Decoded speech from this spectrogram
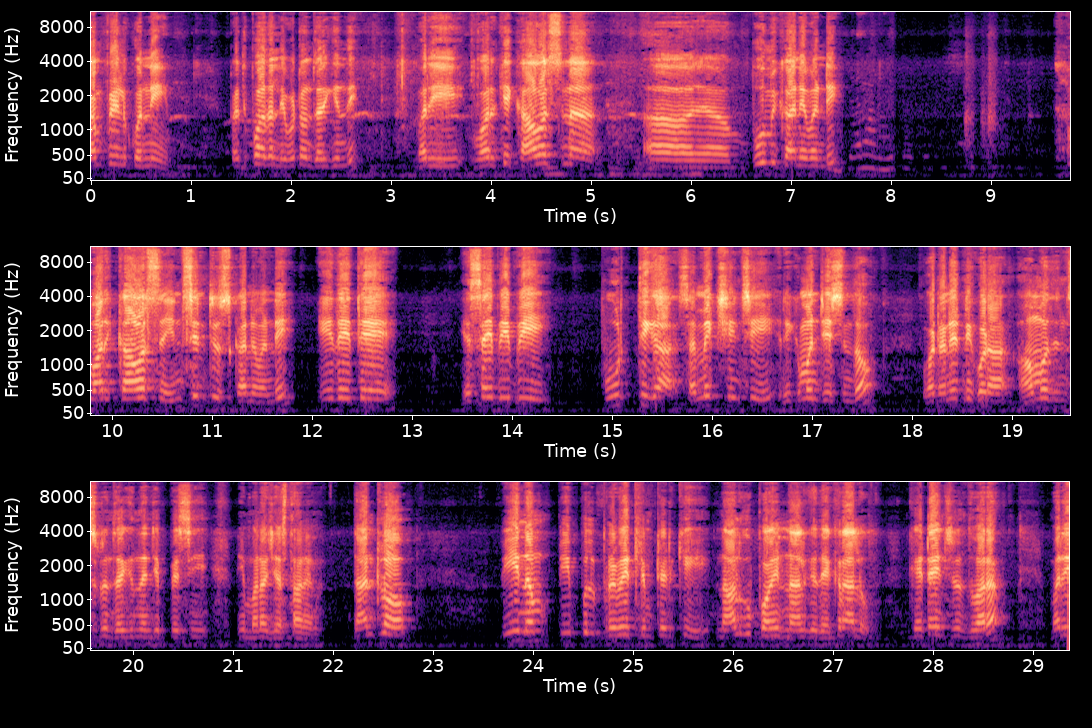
కంపెనీలు కొన్ని ప్రతిపాదనలు ఇవ్వటం జరిగింది. మరి వారికి కావాల్సిన భూమి కానివ్వండి వారికి కావాల్సిన ఇన్సెంటివ్స్ కానివ్వండి ఏదైతే ఎస్ఐబిబి పూర్తిగా సమీక్షించి రికమెండ్ చేసిందో వాటన్నిటిని కూడా ఆమోదించడం జరిగిందని చెప్పేసి నేను మనం చేస్తాను. దాంట్లో పీనం పీపుల్ ప్రైవేట్ లిమిటెడ్కి నాలుగు పాయింట్ నాలుగైదు ఎకరాలు కేటాయించడం ద్వారా మరి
